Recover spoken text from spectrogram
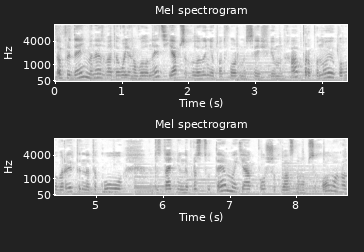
Добрий день, мене звати Ольга Волонець. Я психологиня платформи Safe Human Hub. Пропоную поговорити на таку достатньо непросту тему, як пошук власного психолога,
